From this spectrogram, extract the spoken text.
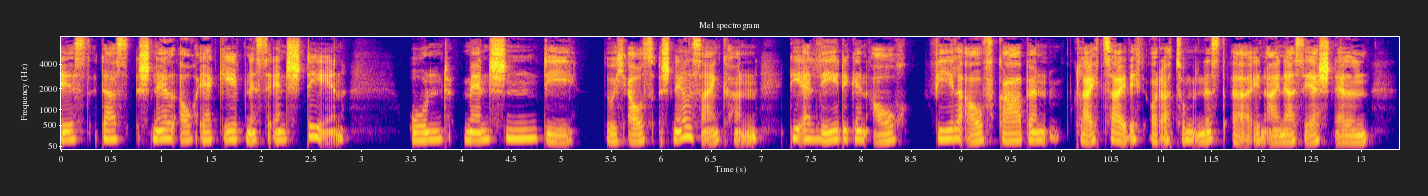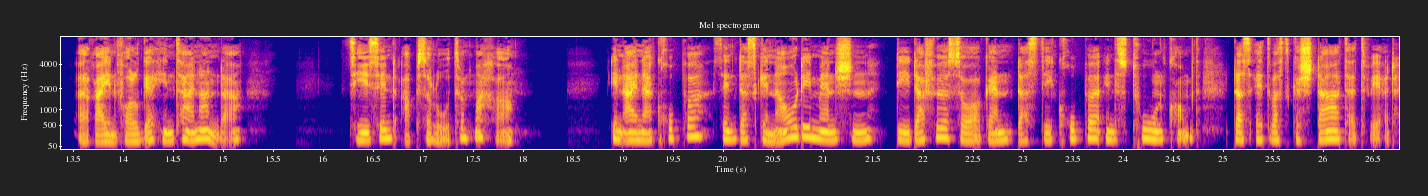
ist, dass schnell auch Ergebnisse entstehen. Und Menschen, die durchaus schnell sein können, die erledigen auch viele Aufgaben gleichzeitig oder zumindest äh, in einer sehr schnellen äh, Reihenfolge hintereinander. Sie sind absolute Macher. In einer Gruppe sind das genau die Menschen, die dafür sorgen, dass die Gruppe ins Tun kommt, dass etwas gestartet wird,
